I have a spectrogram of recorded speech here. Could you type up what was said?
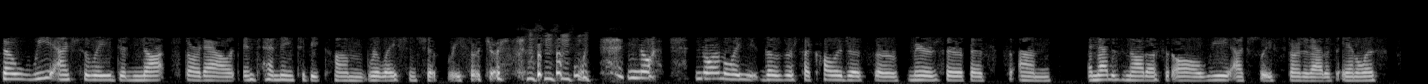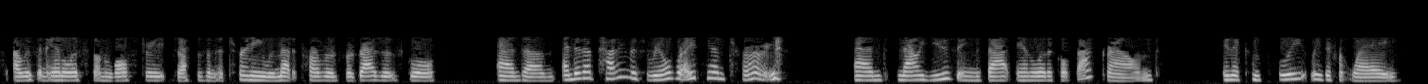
So we actually did not start out intending to become relationship researchers. no, normally those are psychologists or marriage therapists. Um, and that is not us at all. We actually started out as analysts. I was an analyst on Wall Street. Jeff was an attorney. We met at Harvard for graduate school and um, ended up having this real right hand turn and now using that analytical background in a completely different way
